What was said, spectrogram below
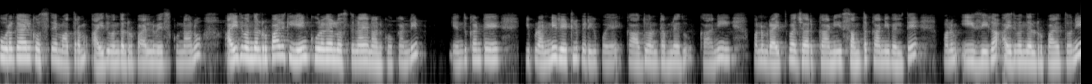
కూరగాయలకు వస్తే మాత్రం ఐదు వందల రూపాయలు వేసుకున్నాను. ఐదు వందల రూపాయలకి ఏం కూరగాయలు వస్తున్నాయని అనుకోకండి. ఎందుకంటే ఇప్పుడు అన్ని రేట్లు పెరిగిపోయాయి. కాదు అనటం లేదు. కానీ మనం రైతు బజార్ కానీ సంత కానీ వెళ్తే మనం ఈజీగా ఐదు వందల రూపాయలతోని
